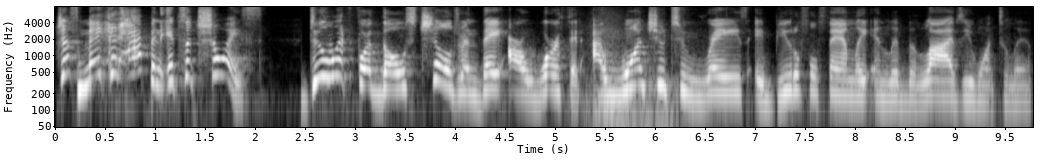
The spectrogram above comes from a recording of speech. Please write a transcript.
Just make it happen. It's a choice. Do it for those children. They are worth it. I want you to raise a beautiful family and live the lives you want to live.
